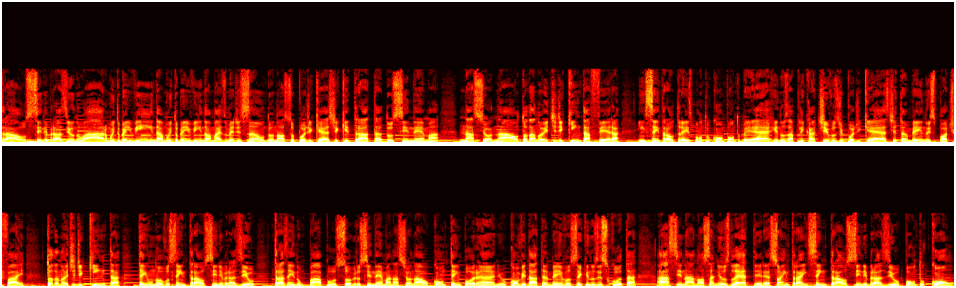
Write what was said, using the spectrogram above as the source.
entraba Cine Brasil no ar. Muito bem-vinda, muito bem-vindo a mais uma edição do nosso podcast que trata do cinema nacional. Toda noite de quinta-feira em central3.com.br, nos aplicativos de podcast, também no Spotify. Toda noite de quinta tem um novo Central Cine Brasil, trazendo um papo sobre o cinema nacional contemporâneo. Convidar também você que nos escuta a assinar a nossa newsletter. É só entrar em centralcinebrasil.com,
